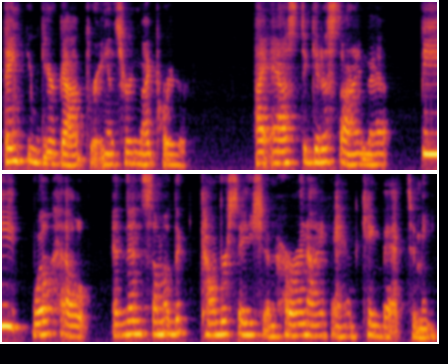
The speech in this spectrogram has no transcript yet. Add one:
Thank you, dear God, for answering my prayer. I asked to get a sign that beep will help, and then some of the conversation her and I had came back to me.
